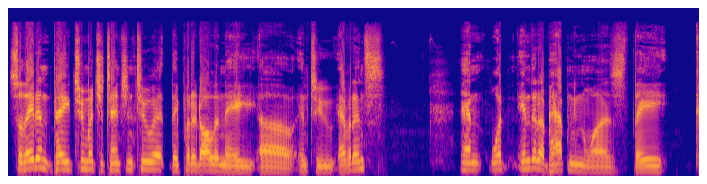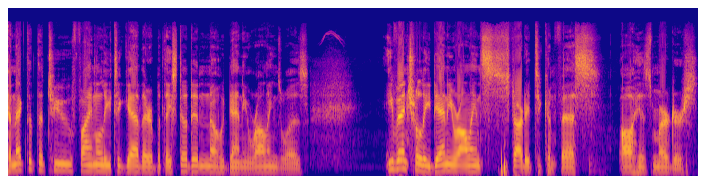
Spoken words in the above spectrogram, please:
So they didn't pay too much attention to it. They put it all in a uh, into evidence. And what ended up happening was they connected the two finally together, but they still didn't know who Danny Rawlings was. Eventually, Danny Rawlings started to confess all his murders.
